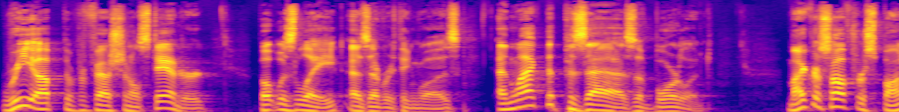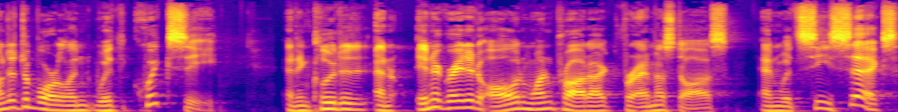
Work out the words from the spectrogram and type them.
re upped the professional standard, but was late, as everything was, and lacked the pizzazz of Borland. Microsoft responded to Borland with QuickC and included an integrated all in one product for MS DOS, and with C6,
